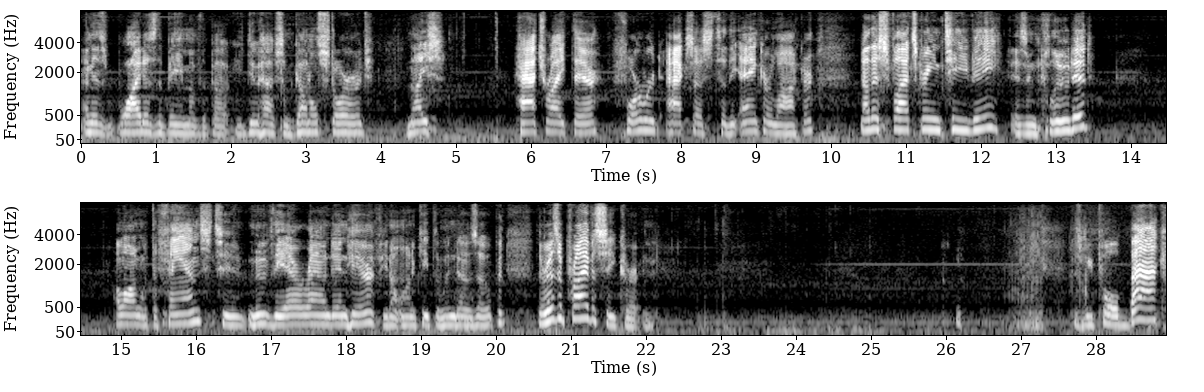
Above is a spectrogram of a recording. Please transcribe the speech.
and as wide as the beam of the boat. You do have some gunnel storage, nice hatch right there, forward access to the anchor locker. Now this flat screen TV is included along with the fans to move the air around in here if you don't want to keep the windows open. There is a privacy curtain As we pull back,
